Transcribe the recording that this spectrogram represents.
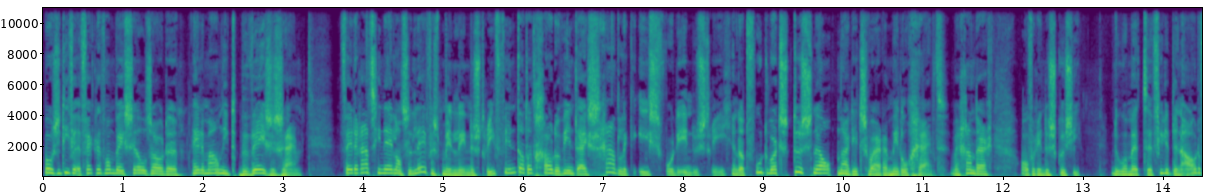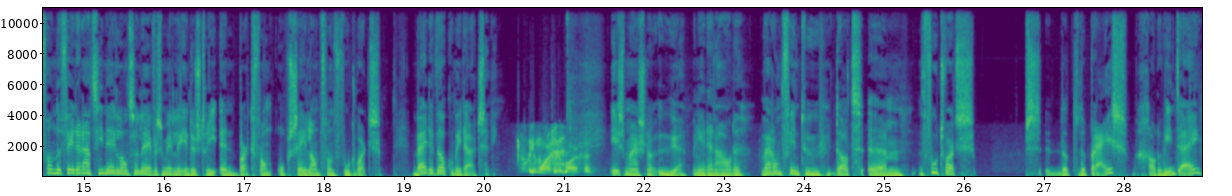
Positieve effecten van B-cel zouden helemaal niet bewezen zijn. Federatie Nederlandse Levensmiddelenindustrie vindt dat het gouden windei schadelijk is voor de industrie... en dat Foodwatch te snel naar dit zware middel grijpt. Wij gaan daarover in discussie doen we met Filip eh, den Oude van de Federatie Nederlandse Levensmiddelenindustrie... en Bart van Op Zeeland van Foodwatch. Beide welkom in de uitzending. Goedemorgen. Goedemorgen. Eerst maar eens naar u, eh, meneer den Oude. Waarom vindt u dat um, Foodwatch dat de prijs, gouden windei...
